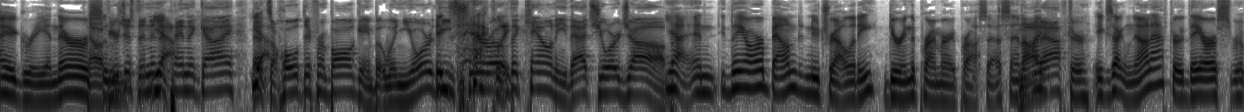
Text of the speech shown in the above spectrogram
I agree, and there are Now, some. if you're just an yeah. independent guy, that's Yeah. a whole different ballgame. But when you're the chair Exactly. of the county, that's your job. Yeah, and they are bound to neutrality during the primary process, and Not I've- after. Exactly, not after. They are re-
